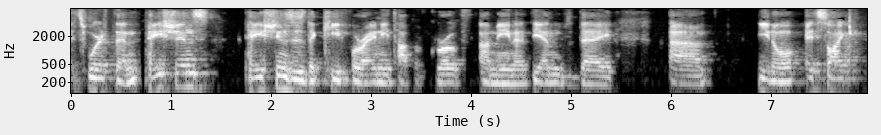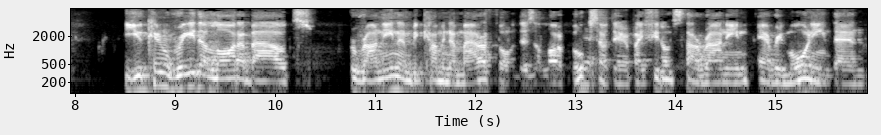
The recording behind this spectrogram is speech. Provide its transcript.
it's worth it. Patience patience is the key for any type of growth. I mean, at the end of the day, um, you know, it's like you can read a lot about running and becoming a marathon. There's a lot of books yeah. out there, but if you don't start running every morning, then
